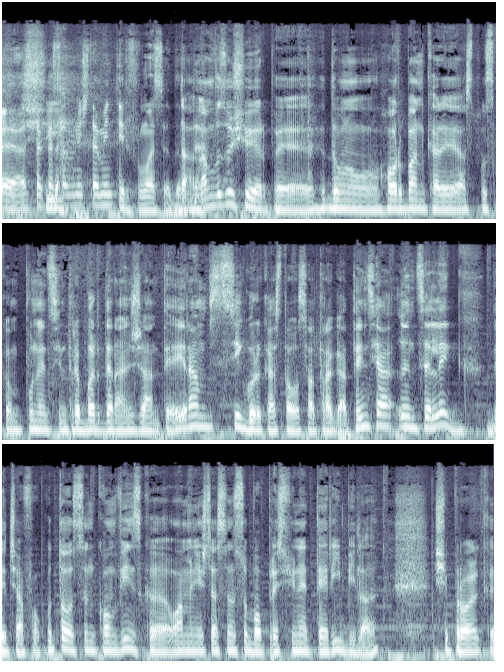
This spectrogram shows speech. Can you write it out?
E, așa și... că sunt niște amintiri frumoase. Da, da, l-am văzut și eu ieri pe domnul Orban care a spus că îmi puneți întrebări deranjante. Eram sigur că asta o să atragă atenția. Înțeleg de ce a făcut-o. Sunt convins că oamenii ăștia sunt sub o presiune teribilă și probabil că,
